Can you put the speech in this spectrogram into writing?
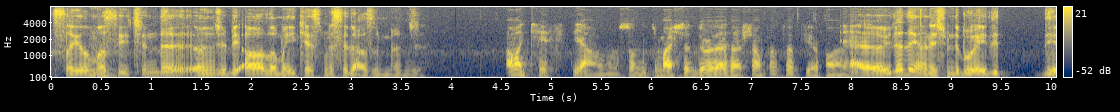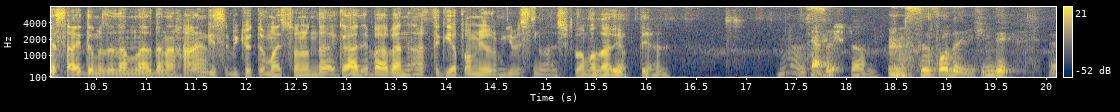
sayılması için de önce bir ağlamayı kesmesi lazım bence. Ama kesti ya onu. Son iki maçta dörder taştan pas atıyor falan. Ya öyle de yani şimdi bu elit diye saydığımız adamlardan hangisi bir kötü maç sonunda galiba ben artık yapamıyorum gibisinden açıklamalar yaptı yani. Yani Sı- işte Sırf o da değil. Şimdi e,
